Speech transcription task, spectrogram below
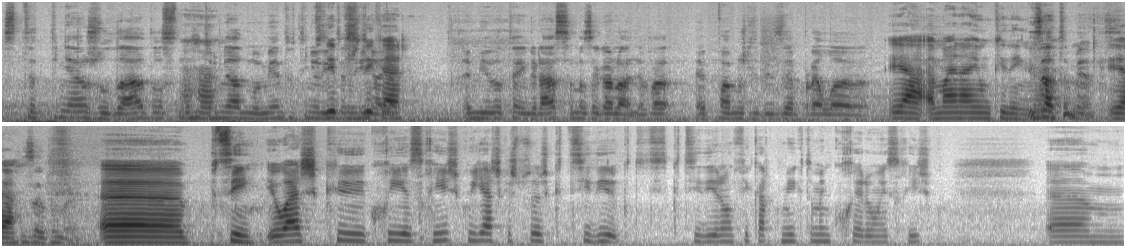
se te tinha ajudado ou se num uh -huh. determinado momento eu tinha Podia dito prejudicar. assim: olha, a miúda tem graça, mas agora olha, é, vamos lhe dizer para ela. Yeah, a mãe aí um bocadinho. É? Exatamente. É? Yeah. exatamente. Uh, sim, eu acho que corri esse risco e acho que as pessoas que decidiram, que decidiram ficar comigo também correram esse risco. Um,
